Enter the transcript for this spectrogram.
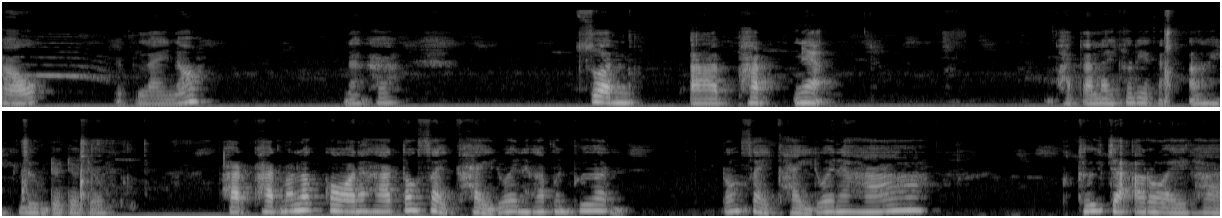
เขาไม่เป็นไรเนาะนะคะ ส่วนอ่าผัดเนี่ยผัดอะไรเขาเรียกอะเอ้ยลืมเดี๋ยวเดี๋ยวเดี๋ยวผัดผัดมะละกอนะคะ ต้องใส่ไข่ด้วยนะคะ เพื่อนๆต้องใส่ไข่ด้วยนะคะ ถึงจะอร่อยค่ะ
